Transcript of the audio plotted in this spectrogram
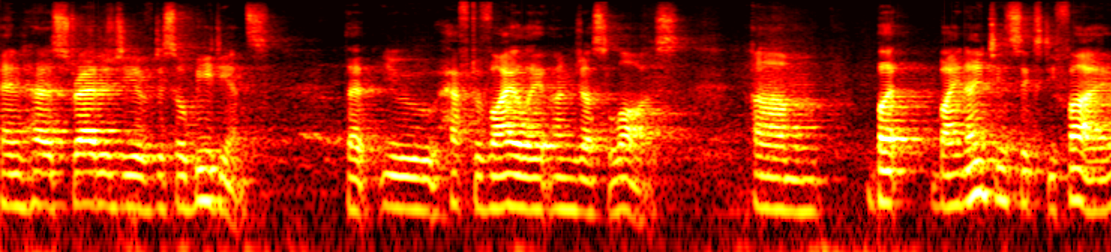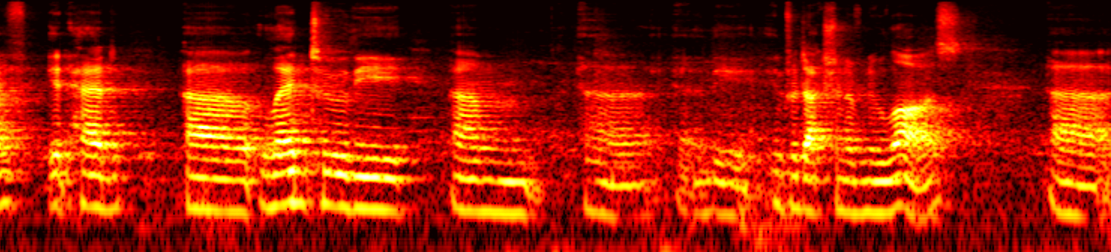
and had a strategy of disobedience that you have to violate unjust laws. Um, but by 1965, it had uh, led to the um, uh, the introduction of new laws, uh,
